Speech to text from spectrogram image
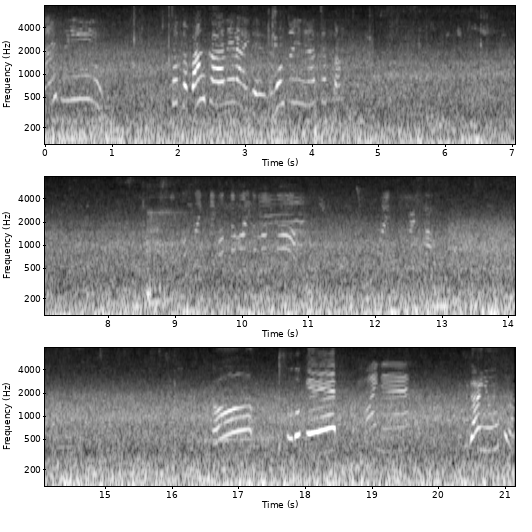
ナイスインちょっとバンカー狙いで本当に狙っちゃったもっと行ってもっともっともっあー届けと怖いね意外に重くない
